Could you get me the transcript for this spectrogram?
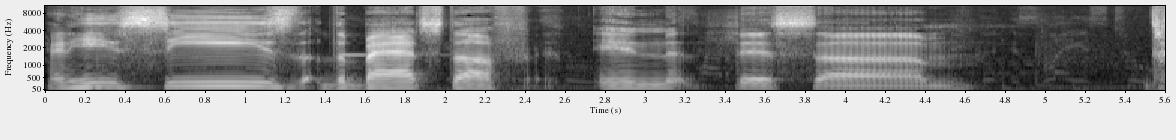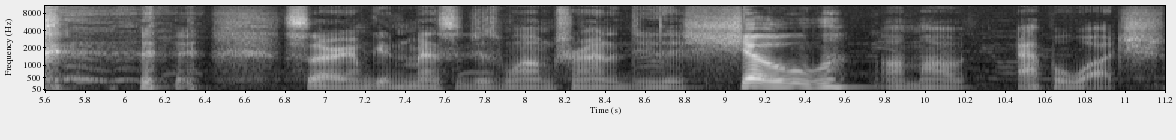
And he sees the bad stuff in this. Um... Sorry, I'm getting messages while I'm trying to do this show on my Apple Watch.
